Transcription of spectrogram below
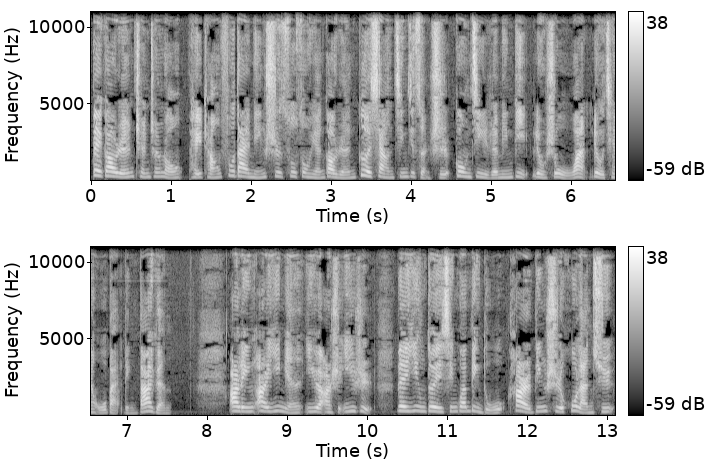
被告人陈成龙赔偿附带民事诉讼原告人各项经济损失共计人民币六十五万六千五百零八元。二零二一年一月二十一日，为应对新冠病毒，哈尔滨市呼兰区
